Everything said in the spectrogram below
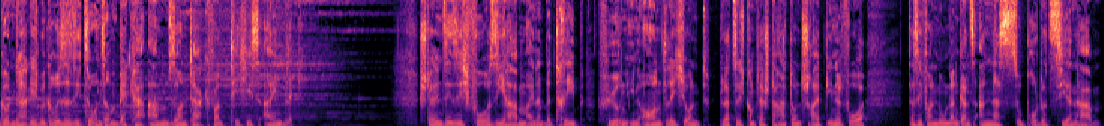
Guten Tag, ich begrüße Sie zu unserem Bäcker am Sonntag von Tichys Einblick. Stellen Sie sich vor, Sie haben einen Betrieb, führen ihn ordentlich und plötzlich kommt der Staat und schreibt Ihnen vor, dass Sie von nun an ganz anders zu produzieren haben.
